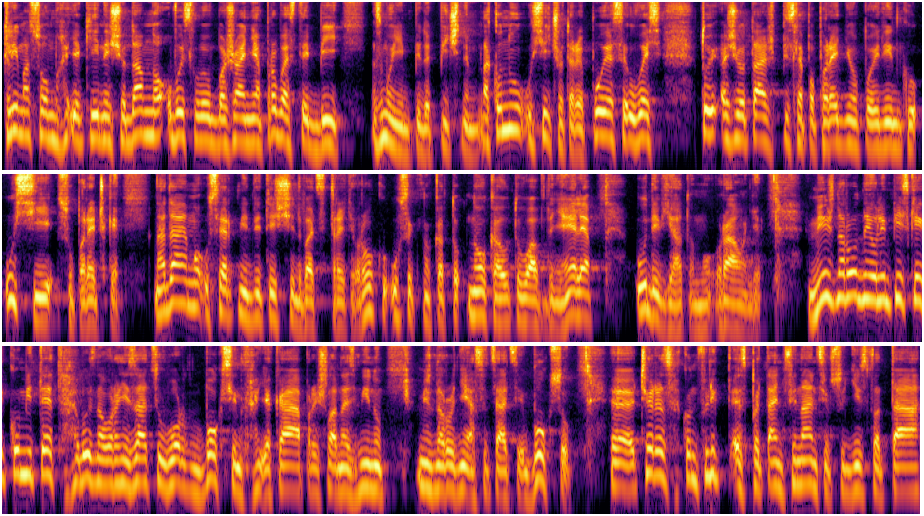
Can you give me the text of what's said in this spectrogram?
Клімасом, який нещодавно висловив бажання провести бій з моїм підопічним. На кону усі чотири пояси, увесь той ажіотаж після попереднього поєдинку, усі суперечки. Нагадаємо, у серпні 2023 року Усик нокаутував Даніеля у дев'ятому раунді. Міжнародний олімпійський комітет визнав організацію World Boxing, яка прийшла на зміну міжнародній асоціації боксу Е, через конфлікт з питань фінансів, суддівства та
